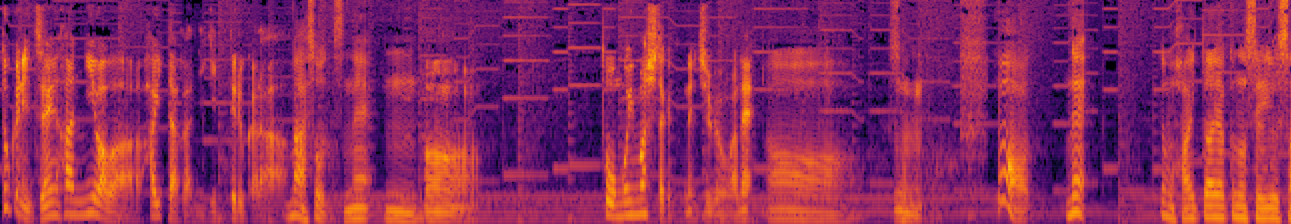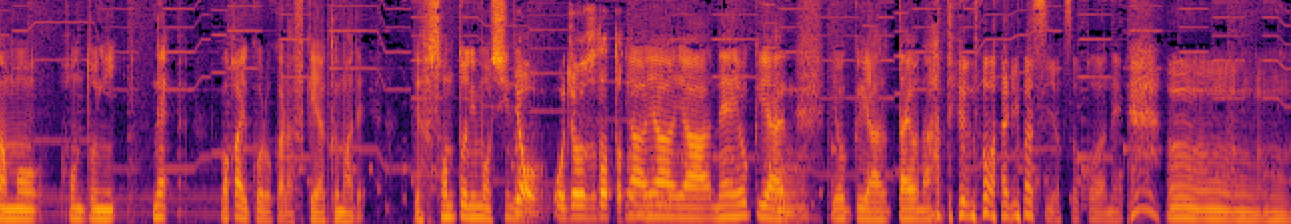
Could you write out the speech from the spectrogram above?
特に前半2話はハイターが握ってるから、まあそうですね。うん。うん。と思いましたけどね、自分はね。ああ、そうか。うんまあね、でもハイター役の声優さんも本当にね、若い頃から老け役まで。で、本当にもう死いや、の。お上手だったといや思うよ。いやいや、ね、よくや、うんよくやったよなっていうのはありますよ、そこはね。うんうんうんうん。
